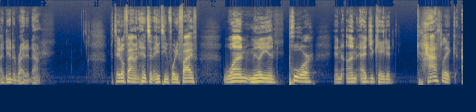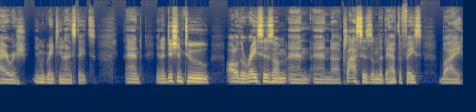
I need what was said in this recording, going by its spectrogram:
I did write it down. Potato famine hits in 1845. One million poor and uneducated Catholic Irish immigrate to the United States. And in addition to all of the racism and and uh, classism that they have to face by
